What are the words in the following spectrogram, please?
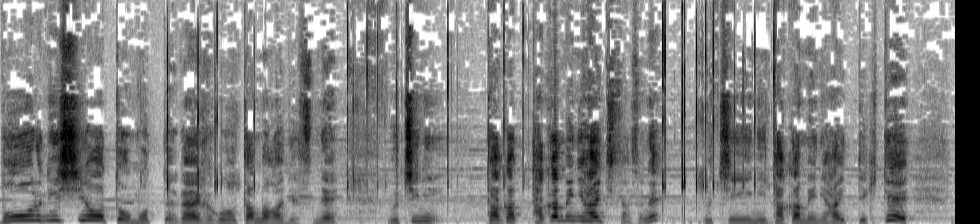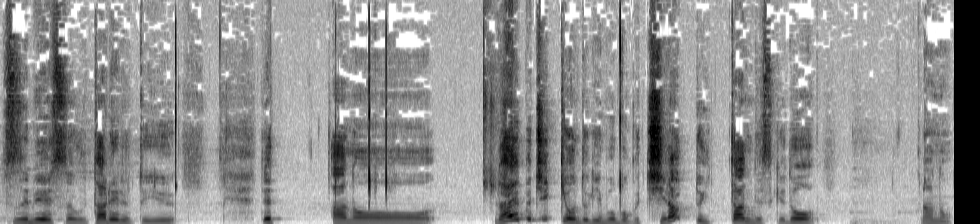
ボールにしようと思った外角の球がですね、内に高高めに入ってきたんですよね。内に高めに入ってきて、ツーベースを打たれるという。で、あのー、ライブ実況の時にも僕ちらっと言ったんですけど、あの、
